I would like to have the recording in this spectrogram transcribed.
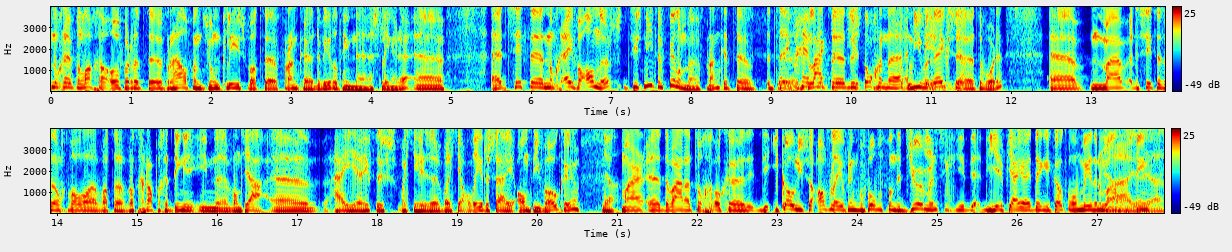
Nog even lachen over het eh, verhaal van John Cleese... wat eh, Frank eh, de wereld in slingerde. Eh, het zit eh, nog even anders. Het is niet een film, eh, Frank. Het, het Nee, eh, dus toch een, toch een nieuwe serie, reeks ja. te worden. Maar er zitten nog wel wat, wat grappige dingen in. want ja, hij heeft dus, wat je, wat je al eerder zei, anti-woke. Ja. Maar er waren toch ook de iconische aflevering bijvoorbeeld van The Germans. Die, die heb jij denk ik ook wel meerdere Ja, malen gezien. ja.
